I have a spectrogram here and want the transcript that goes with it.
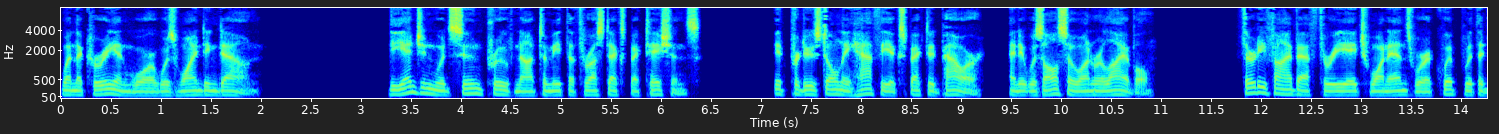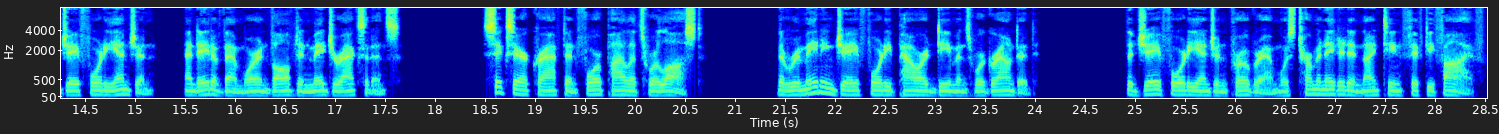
when the Korean War was winding down. The engine would soon prove not to meet the thrust expectations. It produced only half the expected power, and it was also unreliable. 35 F-3H-1Ns were equipped with the J-40 engine, and eight of them were involved in major accidents. Six aircraft and four pilots were lost. The remaining J-40-powered Demons were grounded. The J-40 engine program was terminated in 1955.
